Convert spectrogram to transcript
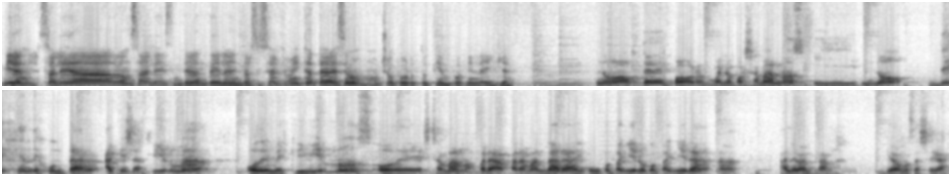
Bien, Soledad González, integrante de la Intersocial Feminista, te agradecemos mucho por tu tiempo aquí en la isla. No, a ustedes por, bueno, por llamarnos y no dejen de juntar aquella firma o de escribirnos o de llamarnos para, para mandar a algún compañero o compañera a, levantarla. Que vamos a llegar.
